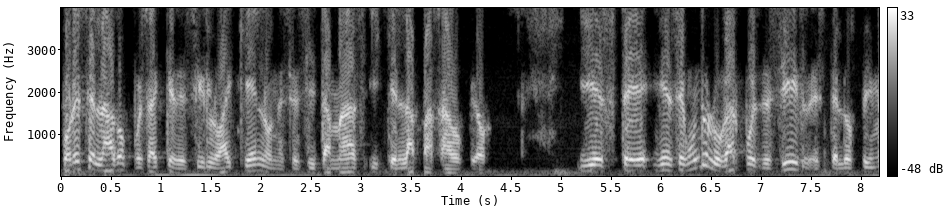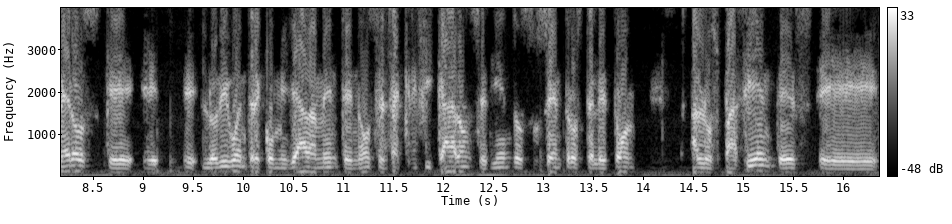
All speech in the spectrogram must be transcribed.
por ese lado, pues hay que decirlo, hay quien lo necesita más y quien la ha pasado peor. Y este, y en segundo lugar, pues decir, este, los primeros que, eh, eh, lo digo entrecomilladamente, ¿no? Se sacrificaron cediendo sus centros Teletón a los pacientes, eh,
